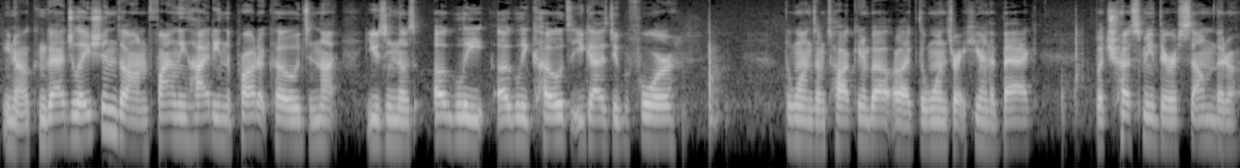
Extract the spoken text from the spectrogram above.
you know, congratulations on finally hiding the product codes and not using those ugly, ugly codes that you guys do before. The ones I'm talking about are like the ones right here in the back. But trust me, there are some that are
